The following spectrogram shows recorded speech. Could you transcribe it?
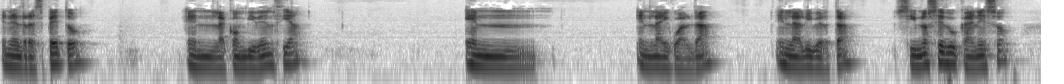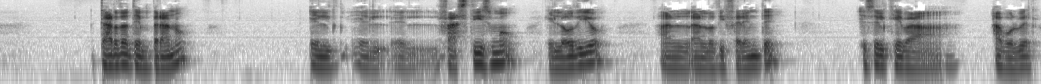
en el respeto, en la convivencia, en en la igualdad, en la libertad, si no se educa en eso, tarde o temprano, el, el, fascismo, el odio a lo diferente, es el que va a volver.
